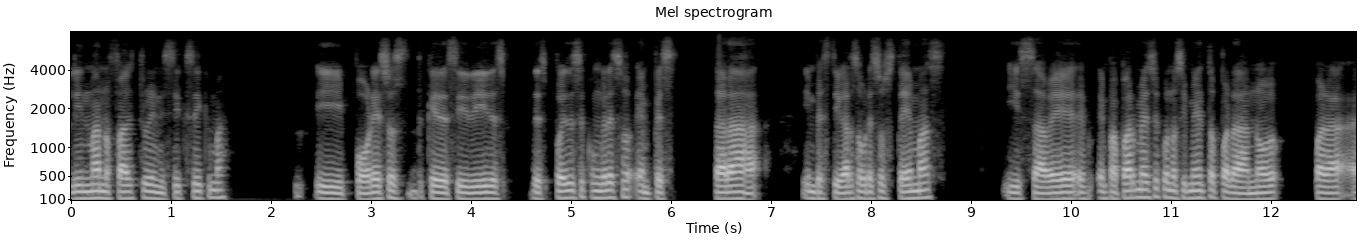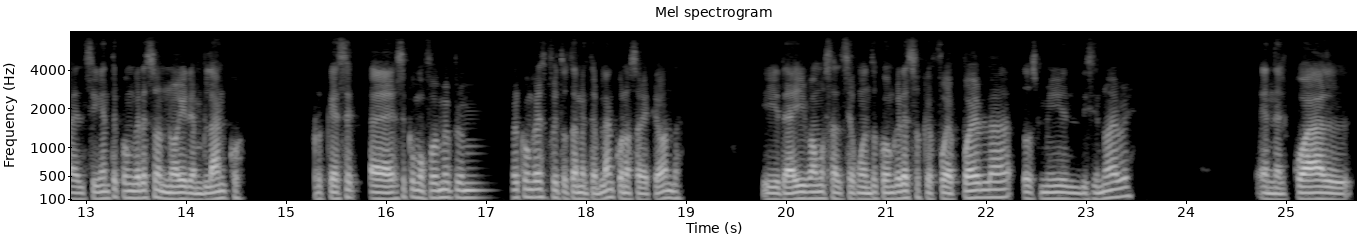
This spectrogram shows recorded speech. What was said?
Lean Manufacturing y Six Sigma y por eso es que decidí después de ese Congreso empezar a investigar sobre esos temas y saber, em, empaparme ese conocimiento para no para el siguiente congreso no ir en blanco, porque ese, eh, ese como fue mi primer congreso fui totalmente blanco, no sabía qué onda. Y de ahí vamos al segundo congreso que fue Puebla 2019, en el cual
